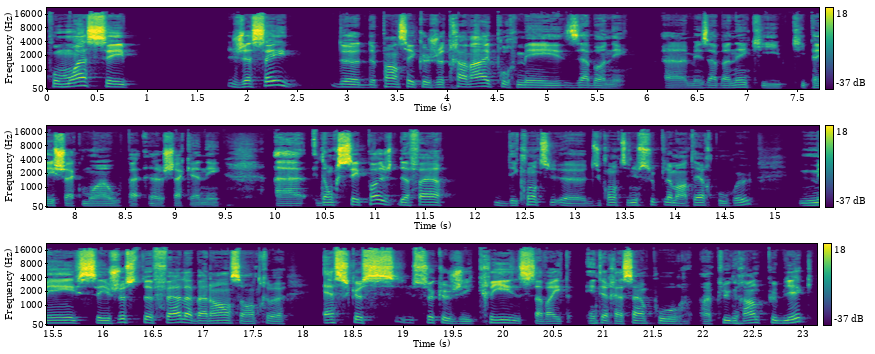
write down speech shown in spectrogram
pour moi, c'est j'essaie de, de penser que je travaille pour mes abonnés. Euh, mes abonnés qui, qui payent chaque mois ou euh, chaque année. Euh, donc, c'est pas de faire euh, du contenu supplémentaire pour eux, mais c'est juste faire la balance entre est-ce que ce que j'écris, ça va être intéressant pour un plus grand public?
